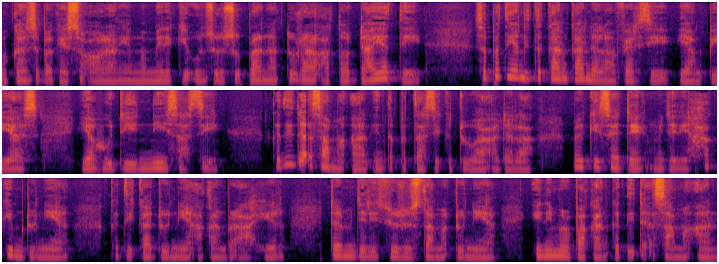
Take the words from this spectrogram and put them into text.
bukan sebagai seorang yang memiliki unsur supranatural atau deity, seperti yang ditekankan dalam versi yang bias Yahudi Nisasi Ketidaksamaan interpretasi kedua adalah Melkisedek menjadi hakim dunia ketika dunia akan berakhir dan menjadi juru selamat dunia. Ini merupakan ketidaksamaan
